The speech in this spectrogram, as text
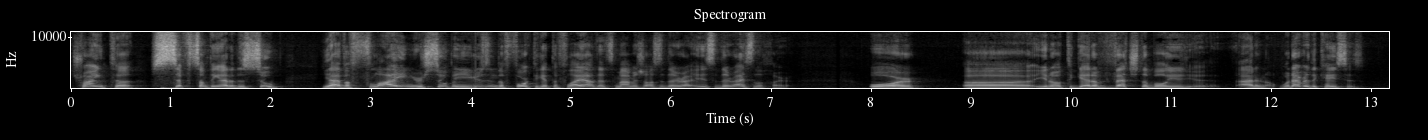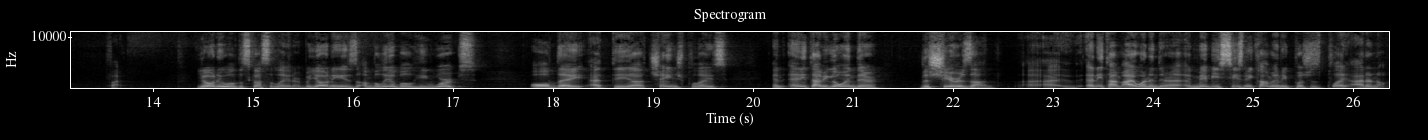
trying to sift something out of the soup, you have a fly in your soup and you're using the fork to get the fly out. That's mamish asa Or uh, you know, to get a vegetable, you, I don't know, whatever the case is. Fine. Yoni will discuss it later. But Yoni is unbelievable. He works all day at the uh, change place, and anytime you go in there, the shear is on. Uh, anytime I went in there, uh, maybe he sees me coming and he pushes play. I don't know.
